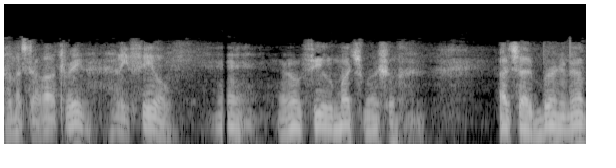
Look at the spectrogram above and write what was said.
Uh, Mr. Hawtree, how do you feel? Yeah, I don't feel much, Marshal. Outside of burning up.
